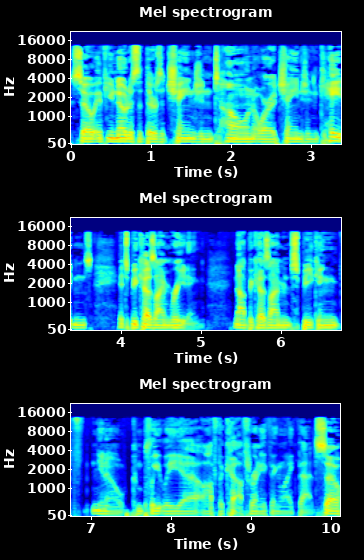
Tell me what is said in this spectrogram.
So if you notice that there's a change in tone or a change in cadence, it's because I'm reading, not because I'm speaking, you know, completely uh, off the cuff or anything like that. So,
